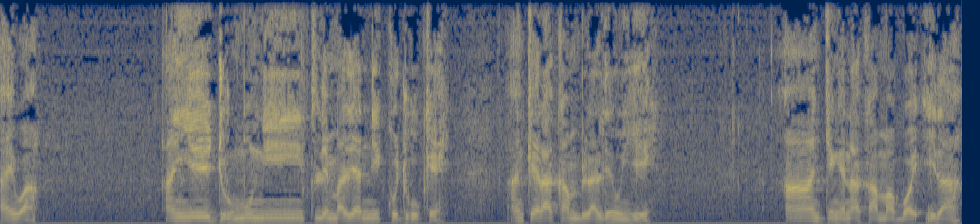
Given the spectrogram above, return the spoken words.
ayiwa an ye jurumu ni tilenbaliya ni kojugu kɛ an kɛra kan bilalenw ye an jɛngɛnna k'a mabɔ i la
